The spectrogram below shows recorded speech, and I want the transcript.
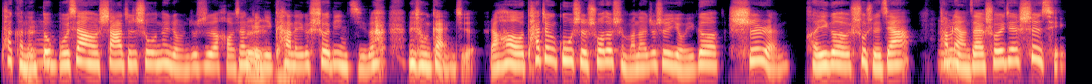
它可能都不像《沙之书》那种，就是好像给你看了一个设定集的 那种感觉。然后他这个故事说的什么呢？就是有一个诗人和一个数学家，他们俩在说一件事情，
